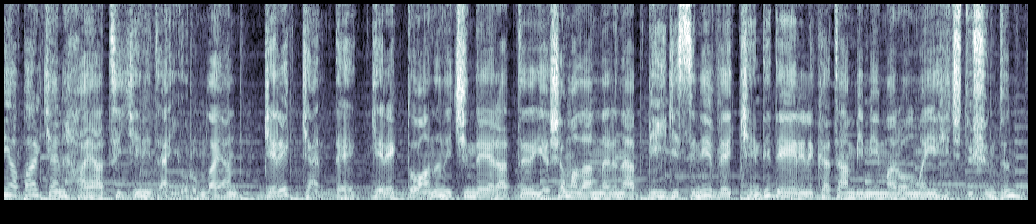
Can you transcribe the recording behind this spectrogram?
yaparken hayatı yeniden yorumlayan, gerek kentte, gerek doğanın içinde yarattığı yaşam alanlarına bilgisini ve kendi değerini katan bir mimar olmayı hiç düşündün mü?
